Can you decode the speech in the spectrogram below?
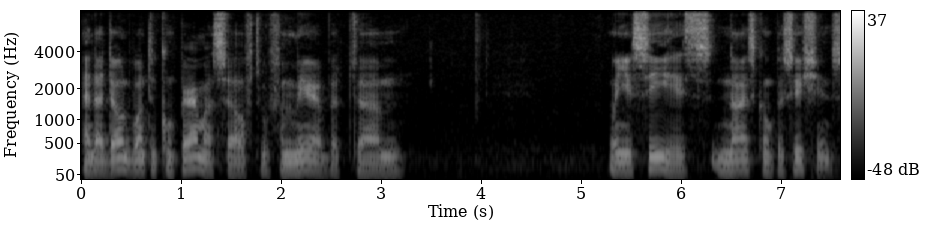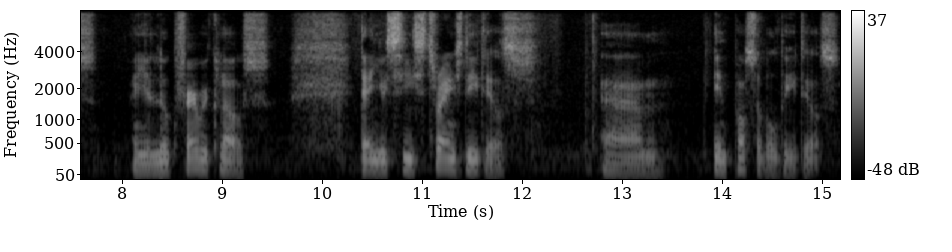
and I don't want to compare myself to Vermeer, but um, when you see his nice compositions and you look very close, then you see strange details, um, impossible details.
